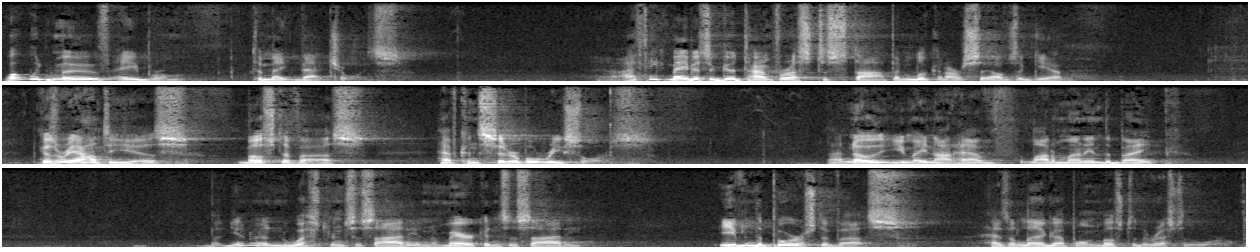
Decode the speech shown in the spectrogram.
What would move Abram to make that choice? I think maybe it's a good time for us to stop and look at ourselves again. Because the reality is, most of us have considerable resource. I know that you may not have a lot of money in the bank, but you know, in Western society, in American society, even the poorest of us has a leg up on most of the rest of the world.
